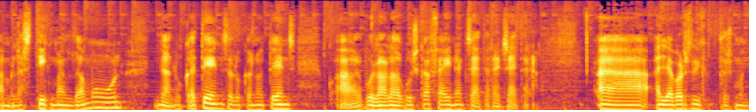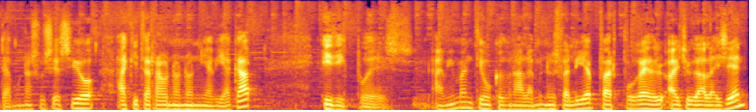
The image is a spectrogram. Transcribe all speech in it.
amb l'estigma al damunt, de lo que tens, de lo que no tens, a l'hora de buscar feina, etc etc. Eh, llavors dic, doncs, muntem una associació, aquí a Tarragona no n'hi havia cap, i dic, pues, a mi m'han tingut que donar la minusvalia per poder ajudar la gent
